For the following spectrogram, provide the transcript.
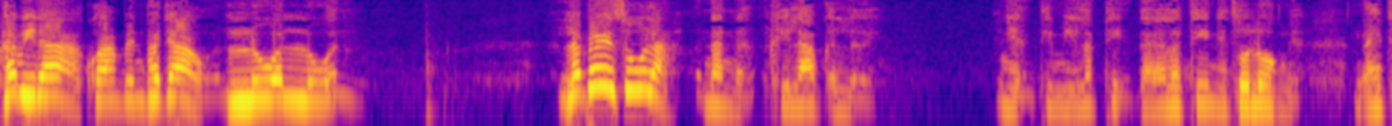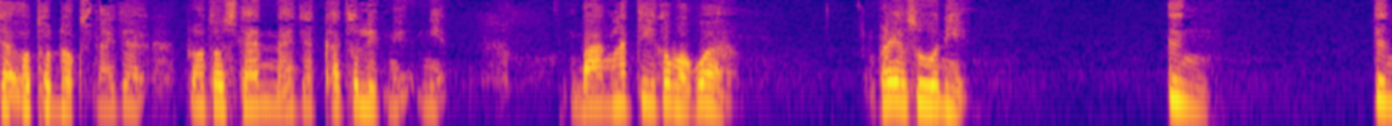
พระบิดาความเป็นพระเจ้าล้วนล้วน และพระเยซูล่ะ นั่นน่ะคิลาฟกันเลย เนี่ยที่มีลัทธิแต่ละลัทธิเนี่ยทั่วโลกเนี่ย ไหนจะออร์โธดอกซ์ไหนจะโปรเตสแตนต์ไหนจะคาทอลิกเนี่ยเนี่ยบางลัทธิก็บอกว่า พระเยซูนี่กึ่ง กึ่ง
